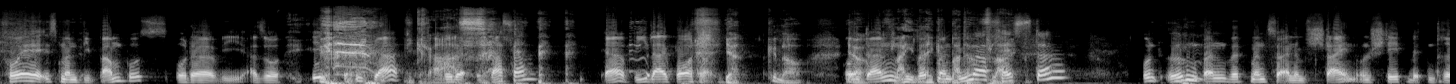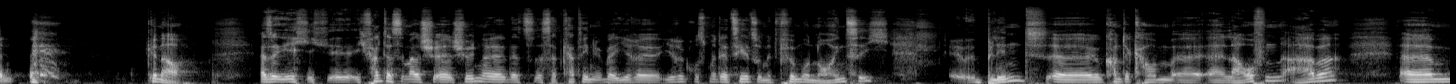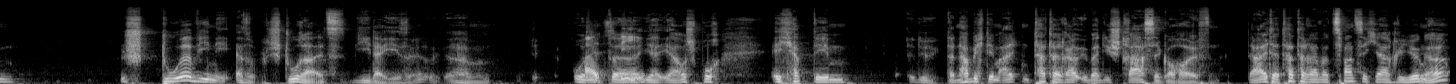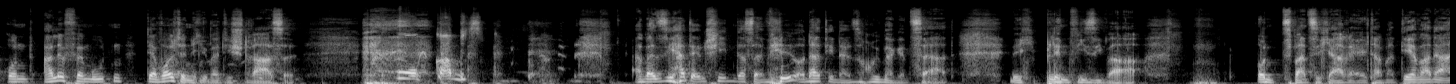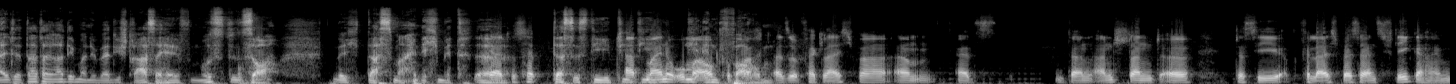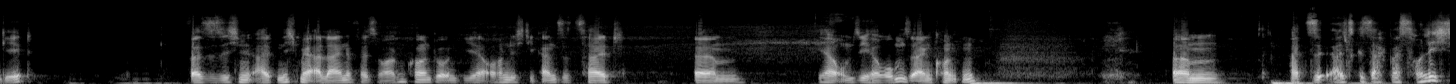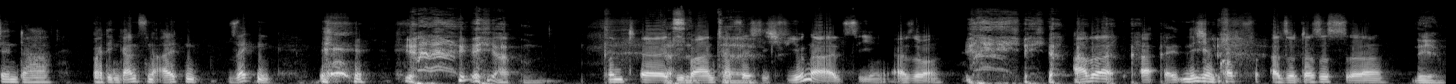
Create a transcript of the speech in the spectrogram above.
Vorher ist man wie Bambus oder wie, also, ja, Wie Gras. oder Wasser, ja, wie like water. Ja, genau. Und ja, dann fly wird like man immer fester und irgendwann wird man zu einem Stein und steht mittendrin. Genau. Also ich, ich, ich fand das immer äh, schön, äh, das, das hat Katrin über ihre, ihre Großmutter erzählt, so mit 95, äh, blind, äh, konnte kaum äh, laufen, aber ähm, stur wie, ne, also sturer als jeder Esel. Ähm, und als äh, ihr, ihr Ausspruch, ich habe dem, dann habe ich dem alten Tatterer über die Straße geholfen. Der alte Tatterer war 20 Jahre jünger und alle vermuten, der wollte nicht über die Straße. Oh, kommst. Aber sie hatte entschieden, dass er will und hat ihn also rübergezerrt. Nicht blind wie sie war. Und 20 Jahre älter. Aber der war der alte Tatterer, dem man über die Straße helfen musste. So. Nicht, das meine ich mit. Äh, ja, das, hat, das ist die, die, hat meine Oma auch gebracht, also vergleichbar, ähm, als dann anstand, äh, dass sie vielleicht besser ins Pflegeheim geht weil sie sich halt nicht mehr alleine versorgen konnte und wir auch nicht die ganze Zeit ähm, ja, um sie herum sein konnten. Ähm, hat sie als gesagt, was soll ich denn da bei den ganzen alten Säcken? ja, ja. Und äh, die waren äh, tatsächlich äh, jünger als sie. Also, ja. aber äh, nicht im Kopf. Also das ist. Äh, nee.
